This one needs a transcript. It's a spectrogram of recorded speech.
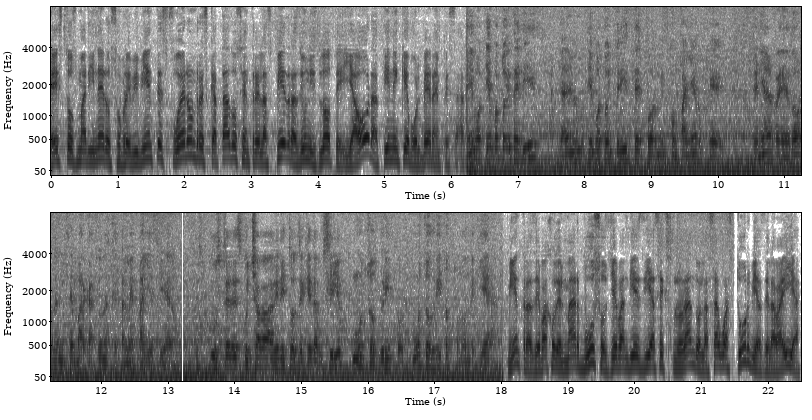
Estos marineros sobrevivientes fueron rescatados entre las piedras de un islote y ahora tienen que volver a empezar. Al mismo tiempo estoy feliz y al mismo tiempo estoy triste por mis compañeros que tenía alrededor de mis embarcaciones que también fallecieron. ¿Usted escuchaba gritos de qué de auxilio? Muchos gritos, muchos gritos por donde quiera. Mientras debajo del mar buzos llevan 10 días explorando las aguas turbias de la bahía.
